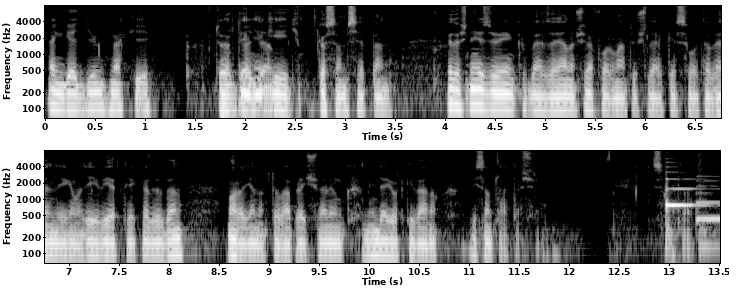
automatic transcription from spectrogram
engedjünk neki. Történjék így. Köszönöm szépen. Kedves nézőink, Berze János református lelkész volt a vendégem az évértékelőben. Maradjanak továbbra is velünk. Minden jót kívánok. Viszontlátásra. Viszontlátásra.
